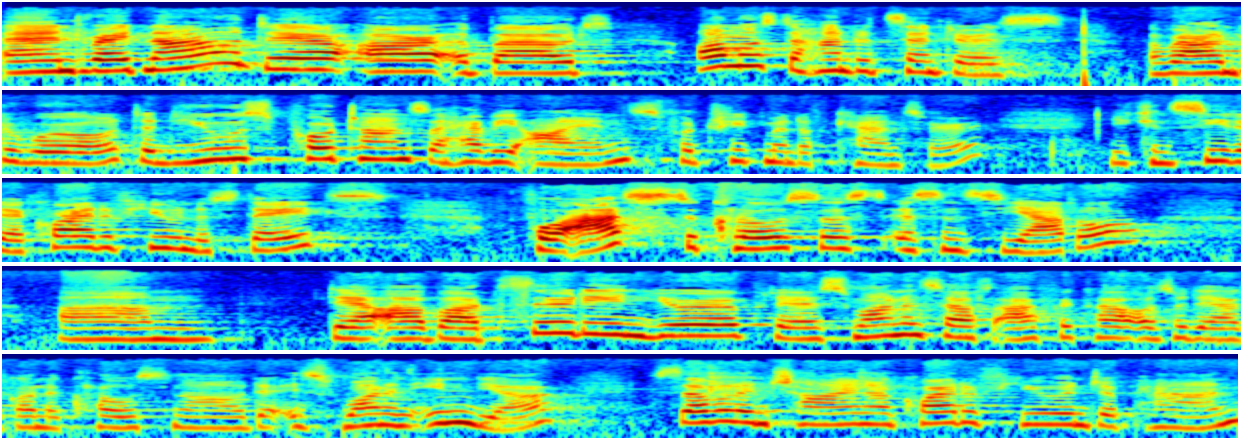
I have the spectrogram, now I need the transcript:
And right now, there are about almost 100 centers around the world that use protons or heavy ions for treatment of cancer. You can see there are quite a few in the States. For us, the closest is in Seattle. Um, there are about 30 in Europe. There's one in South Africa. Also, they are going to close now. There is one in India, several in China, quite a few in Japan.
